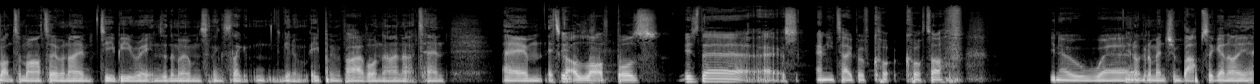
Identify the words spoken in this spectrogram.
Rotten Tomato and IMDb ratings at the moment. I think it's like you know eight point five or nine out of ten. Um, it's got a lot of buzz. Is there uh, any type of cut, cut off? You know, where You're not going to mention Baps again, are you?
